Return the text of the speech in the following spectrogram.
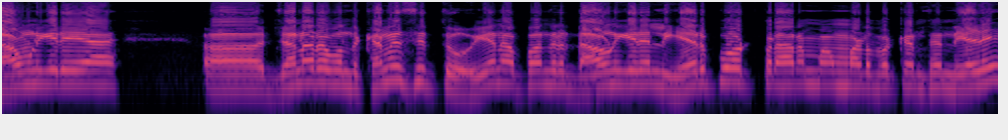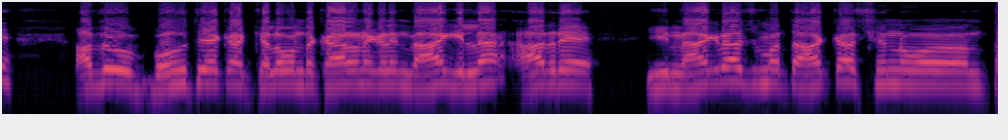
ದಾವಣಗೆರೆಯ ಜನರ ಒಂದು ಕನಸಿತ್ತು. ಏನಪ್ಪ ಅಂದರೆ ದಾವಣಗೆರೆಯಲ್ಲಿ ಏರ್ಪೋರ್ಟ್ ಪ್ರಾರಂಭ ಮಾಡ್ಬೇಕಂತಂದು ಹೇಳಿ ಅದು ಬಹುತೇಕ ಕೆಲವೊಂದು ಕಾರಣಗಳಿಂದ ಆಗಿಲ್ಲ. ಆದರೆ ಈ ನಾಗರಾಜ್ ಮತ್ತು ಆಕಾಶ್ ಎನ್ನುವಂಥ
